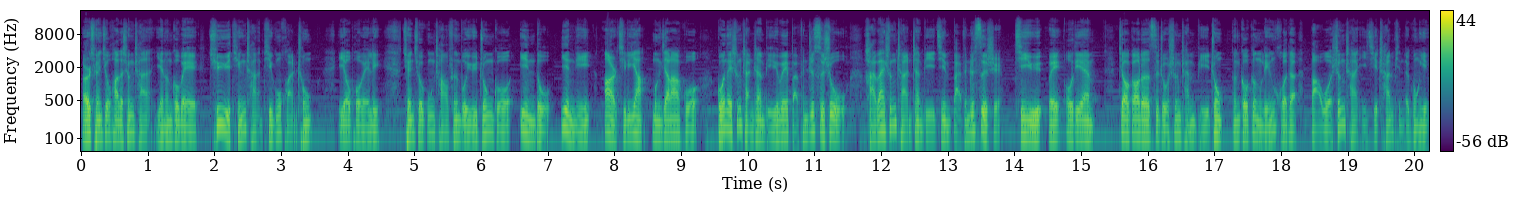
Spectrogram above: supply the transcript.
而全球化的生产也能够为区域停产提供缓冲。以 OPPO 为例，全球工厂分布于中国、印度、印尼、阿尔及利亚、孟加拉国，国内生产占比约为百分之四十五，海外生产占比近百分之四十，其余为 ODM。较高的自主生产比重，能够更灵活地把握生产以及产品的供应。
